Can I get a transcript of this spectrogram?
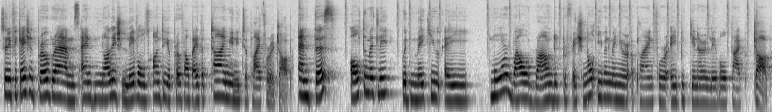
certification programs and knowledge levels onto your profile by the time you need to apply for a job. And this ultimately would make you a more well-rounded professional even when you're applying for a beginner level type job.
